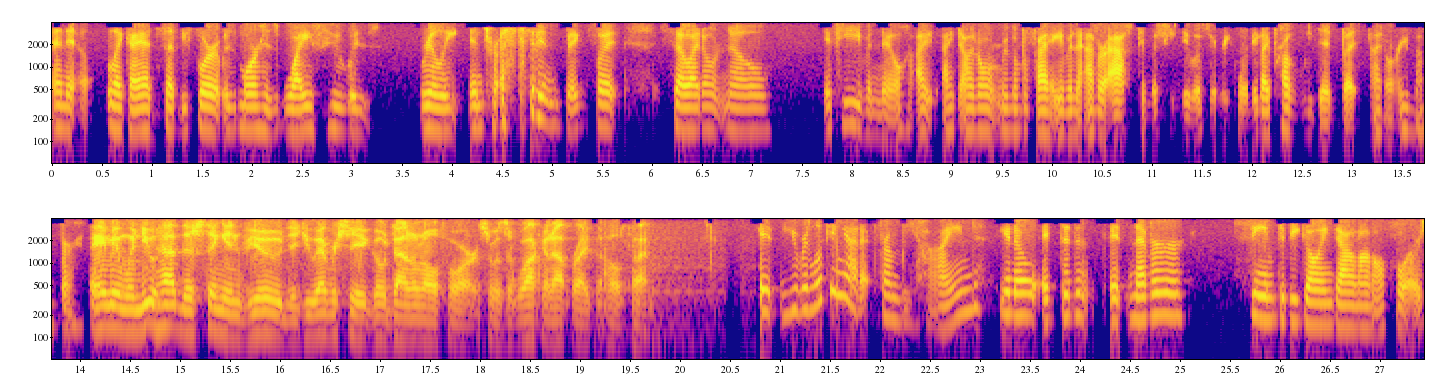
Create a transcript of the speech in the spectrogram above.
And it, like I had said before, it was more his wife who was really interested in Bigfoot. So I don't know if he even knew. I I, I don't remember if I even ever asked him if he knew if it recorded. I probably did, but I don't remember. Amy, when you had this thing in view, did you ever see it go down on all fours? Or was it walking upright the whole time? it you were looking at it from behind you know it didn't it never seemed to be going down on all fours.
